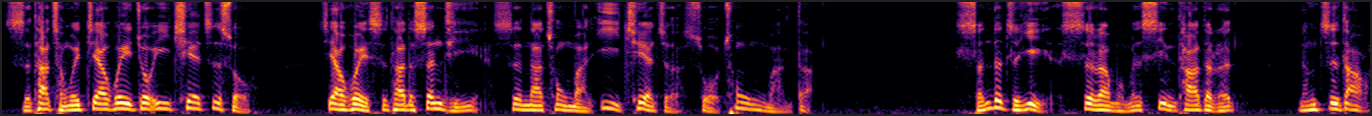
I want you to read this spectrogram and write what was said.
使他成为教会做一切之首。教会是他的身体，是那充满一切者所充满的。神的旨意是让我们信他的人能知道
